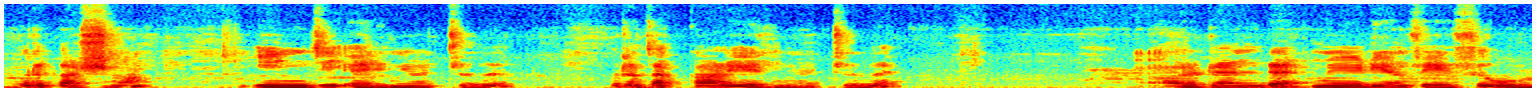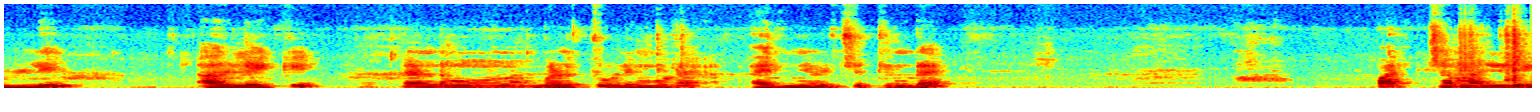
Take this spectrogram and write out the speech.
ഒരു കഷ്ണം ഇഞ്ചി അരിഞ്ഞു വെച്ചത് ഒരു തക്കാളി അരിഞ്ഞു വെച്ചത് രണ്ട് മീഡിയം സൈസ് ഉള്ളി അതിലേക്ക് രണ്ട് മൂന്ന് വെളുത്തുള്ളിയും കൂടെ അരിഞ്ഞു വെച്ചിട്ടുണ്ട്. പച്ചമല്ലി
